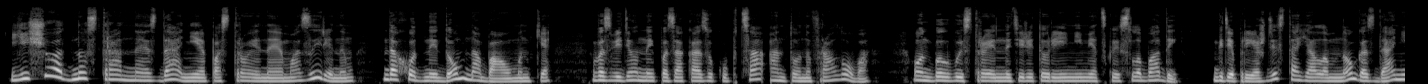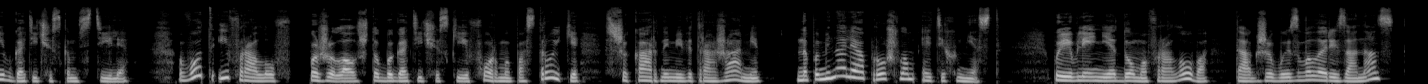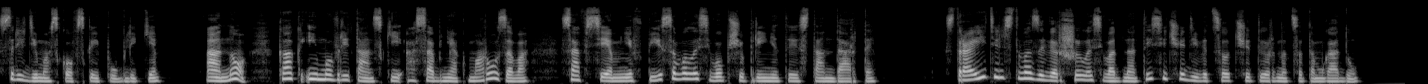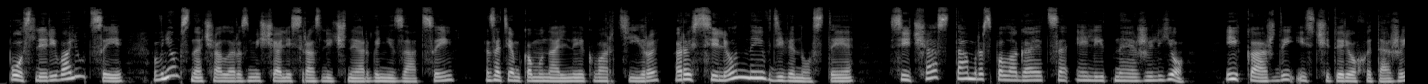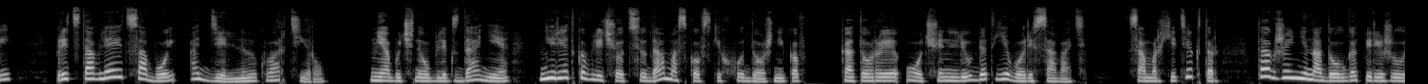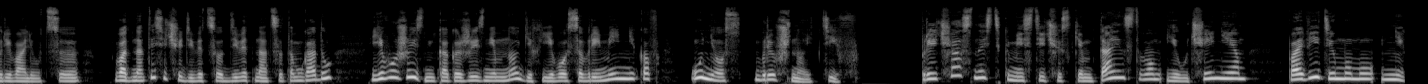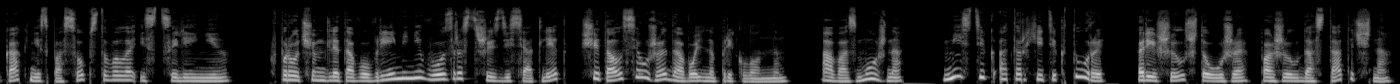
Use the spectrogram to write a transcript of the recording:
Еще одно странное здание, построенное Мазыриным, доходный дом на Бауманке, возведенный по заказу купца Антона Фролова. Он был выстроен на территории немецкой Слободы, где прежде стояло много зданий в готическом стиле. Вот и Фролов пожелал, чтобы готические формы постройки с шикарными витражами – напоминали о прошлом этих мест. Появление дома Фролова также вызвало резонанс среди московской публики. Оно, как и мавританский особняк Морозова, совсем не вписывалось в общепринятые стандарты. Строительство завершилось в 1914 году. После революции в нем сначала размещались различные организации, затем коммунальные квартиры, расселенные в 90-е, Сейчас там располагается элитное жилье, и каждый из четырех этажей представляет собой отдельную квартиру. Необычный облик здания нередко влечет сюда московских художников, которые очень любят его рисовать. Сам архитектор также ненадолго пережил революцию. В 1919 году его жизнь, как и жизни многих его современников, унес брюшной тиф. Причастность к мистическим таинствам и учениям, по-видимому, никак не способствовала исцелению. Впрочем, для того времени возраст 60 лет считался уже довольно преклонным. А, возможно, мистик от архитектуры решил, что уже пожил достаточно.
